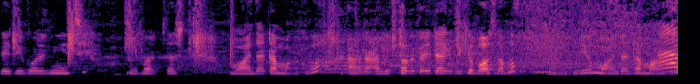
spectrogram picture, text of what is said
রেডি করে নিয়েছি। এবার জাস্ট ময়দাটা মাখবো আর আলুর তরকারিটা একদিকে বসাবো। দিয়ে ময়দাটা মাখবো।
